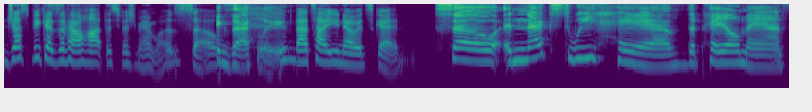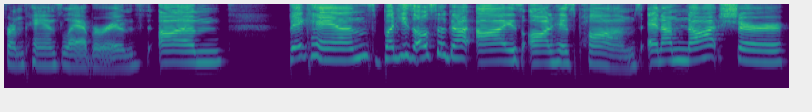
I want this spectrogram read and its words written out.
just because of how hot this fish man was. So Exactly. that's how you know it's good. So next we have the Pale Man from Pan's Labyrinth. Um, big hands, but he's also got eyes on his palms, and I'm not sure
